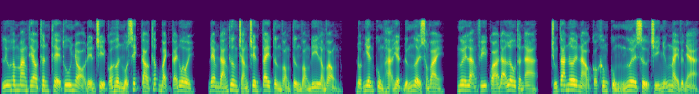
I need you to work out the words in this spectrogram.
Lưu Hâm mang theo thân thể thu nhỏ đến chỉ có hơn một xích cao thấp bạch cái đuôi, đem đáng thương trắng trên tay từng vòng từng vòng đi lòng vòng, đột nhiên cùng Hạ Hiệt đứng người sóng vai, ngươi lãng phí quá đã lâu thần à, chúng ta nơi nào có không cùng ngươi xử trí những này việc nhà.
